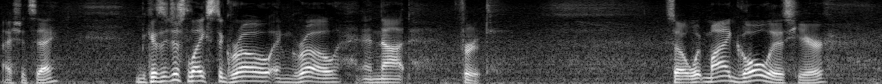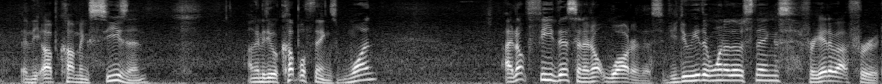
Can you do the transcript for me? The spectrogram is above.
I should say, because it just likes to grow and grow and not fruit. So what my goal is here in the upcoming season, I'm gonna do a couple things. One, I don't feed this and I don't water this. If you do either one of those things, forget about fruit.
